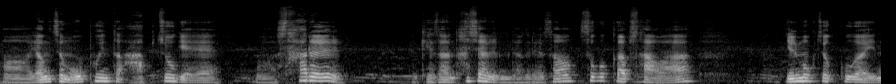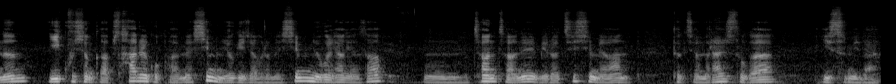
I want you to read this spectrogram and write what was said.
어, 0.5포인트 앞쪽에 어, 4를 계산하셔야 됩니다. 그래서 수구값 4와 일목적구가 있는 이 쿠션 값 4를 곱하면 16이죠. 그러면 16을 향해서 음, 천천히 밀어치시면 득점을 할 수가 있습니다.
